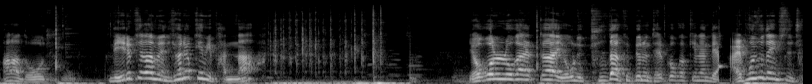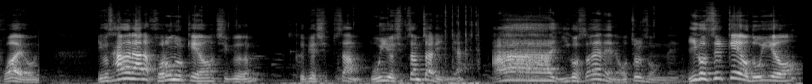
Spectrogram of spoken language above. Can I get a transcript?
하나 넣어주고. 근데 이렇게 가면 현역캠이 받나? 이걸로 갈까? 이걸로 둘 다 급여는 될 것 같긴 한데 알폰소 데이비스는 좋아요. 이거 상한에 하나 걸어놓을게요. 지금 급여 13, 노이어 13짜리 있냐? 아 이거 써야 되네. 어쩔 수 없네. 이거 쓸게요, 노이어.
